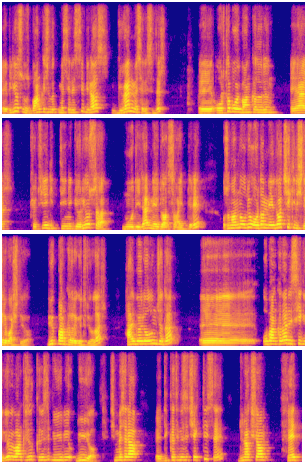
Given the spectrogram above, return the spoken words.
e, biliyorsunuz bankacılık meselesi biraz güven meselesidir. E, orta boy bankaların eğer kötüye gittiğini görüyorsa Moody'ler, mevduat sahipleri o zaman ne oluyor? Oradan mevduat çekilişleri başlıyor. Büyük bankalara götürüyorlar. Hal böyle olunca da e, o bankalar riske giriyor ve bankacılık krizi büyüyor. Şimdi mesela e, dikkatinizi çektiyse dün akşam Fed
